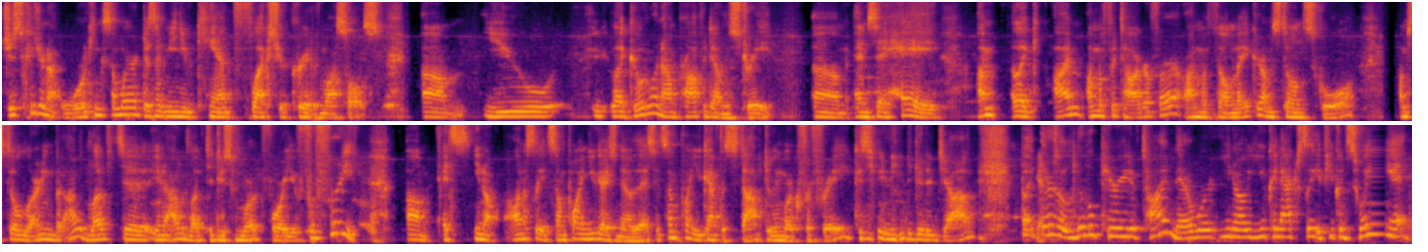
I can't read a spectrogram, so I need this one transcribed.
just because you're not working somewhere doesn't mean you can't flex your creative muscles. Um, you like go to a nonprofit down the street um, and say, "Hey, I'm like I'm I'm a photographer. I'm a filmmaker. I'm still in school. I'm still learning, but I would love to, you know, I would love to do some work for you for free. Um, it's, you know, honestly, at some point, you guys know this. At some point, you have to stop doing work for free because you need to get a job. But there's a little period of time there where you know you can actually, if you can swing it,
